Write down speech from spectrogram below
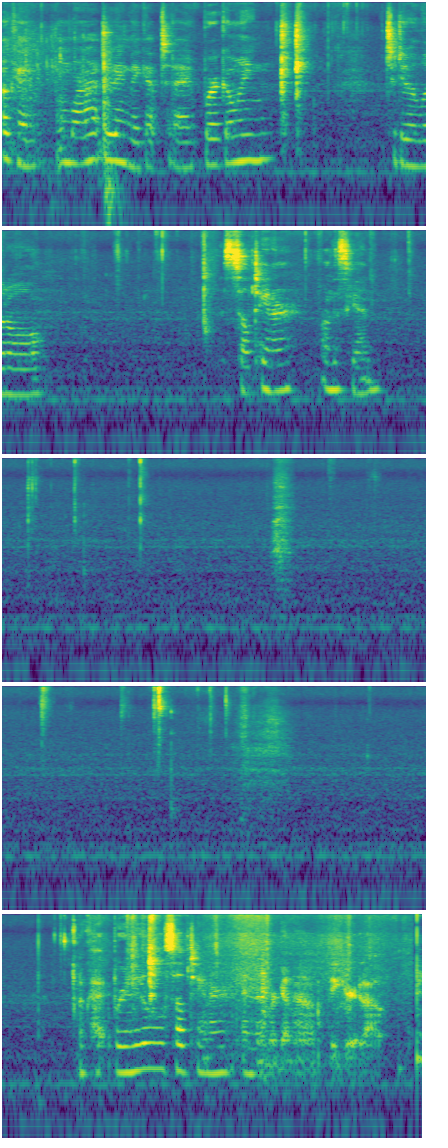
Okay, we're not doing makeup today. We're going to do a little self tanner on the skin. Okay, we're gonna do a little self tanner and then we're gonna figure it out.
